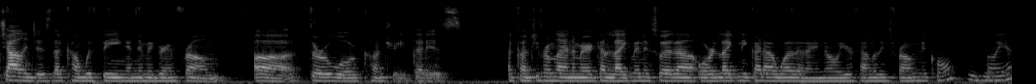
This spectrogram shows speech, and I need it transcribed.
challenges that come with being an immigrant from a third world country that is a country from Latin America like Venezuela or like Nicaragua that I know your family's from, Nicole. Mm-hmm. So yeah.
